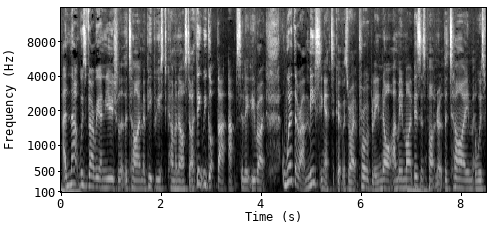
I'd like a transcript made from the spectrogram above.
and that was very unusual at the time. And people used to come and ask. I think we got that absolutely right. Whether our meeting etiquette was right, probably not. I mean, my business partner at the time was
